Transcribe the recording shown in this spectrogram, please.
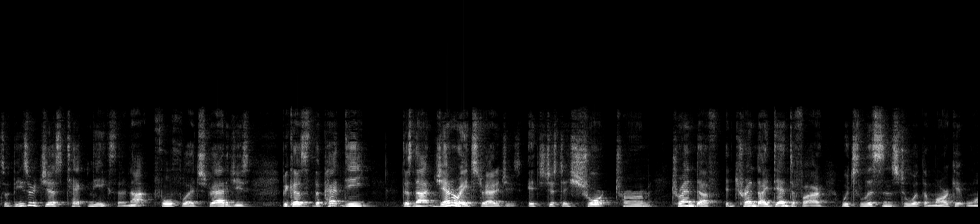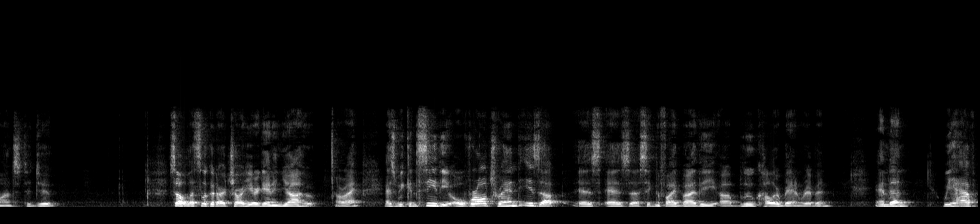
So these are just techniques. They're not full-fledged strategies because the PETD does not generate strategies. It's just a short-term trend, trend identifier which listens to what the market wants to do. So let's look at our chart here again in Yahoo. All right. As we can see, the overall trend is up as, as uh, signified by the uh, blue color band ribbon. And then we have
